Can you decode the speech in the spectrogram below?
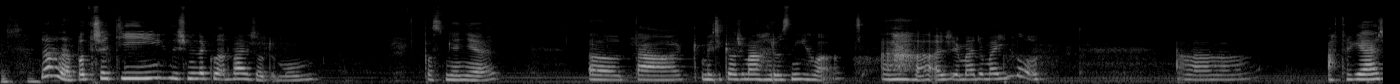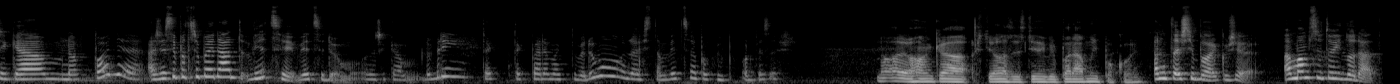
často. No ale po třetí, když mě takhle odvážel domů, po směně, uh, tak mi říkal, že má hrozný hlad a, a že má doma jídlo. A, a tak já říkám, no v pohodě. A že si potřebuje dát věci, věci domů. A říkám, dobrý, tak, tak pojedeme k tobě domů, dáš si tam věci a pak mi odvezeš. No a Johanka chtěla zjistit, jak vypadá můj pokoj. Ano, to ještě bylo jakože, a mám si to jídlo dát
